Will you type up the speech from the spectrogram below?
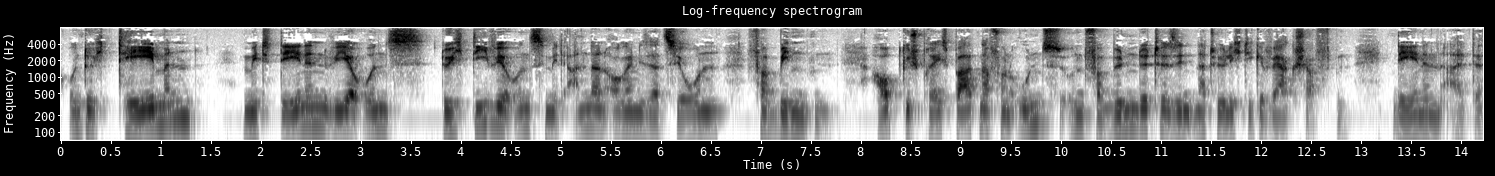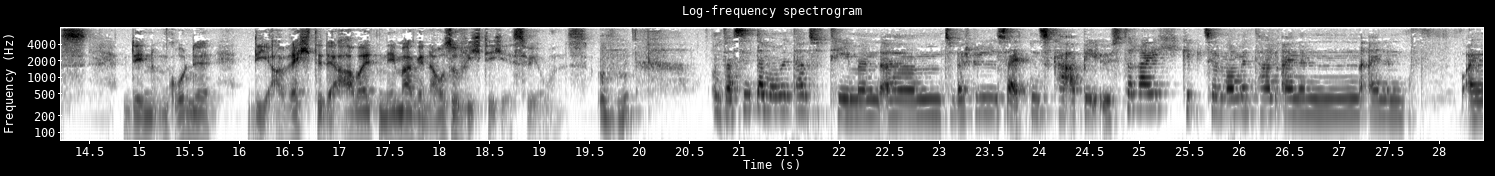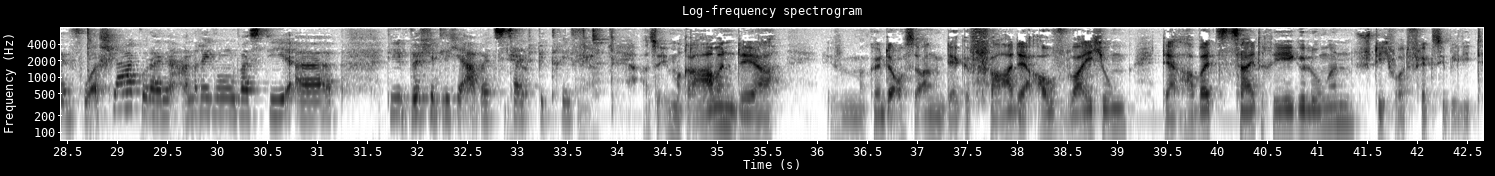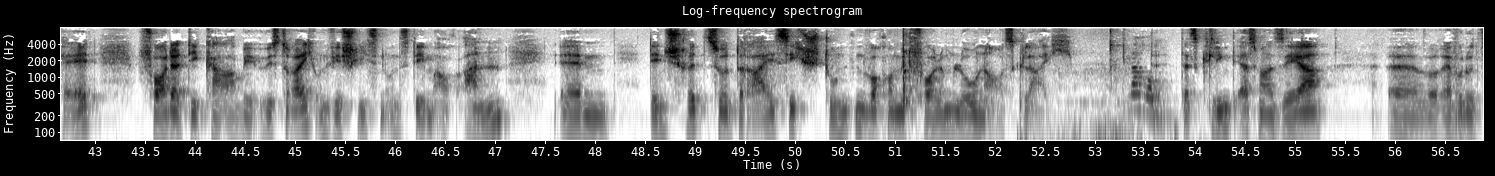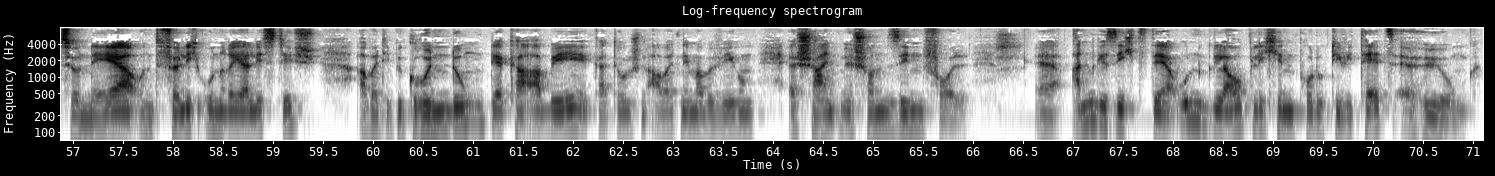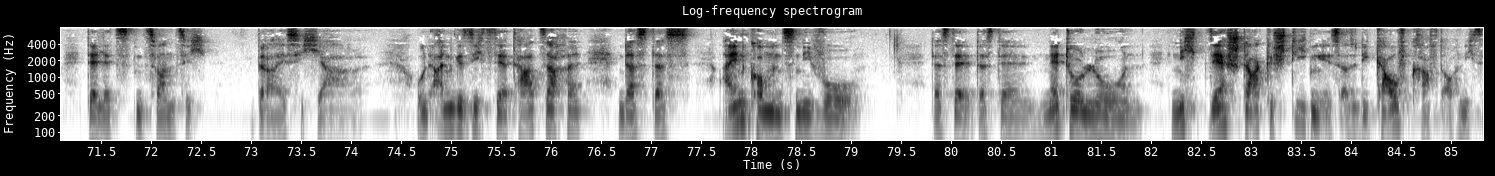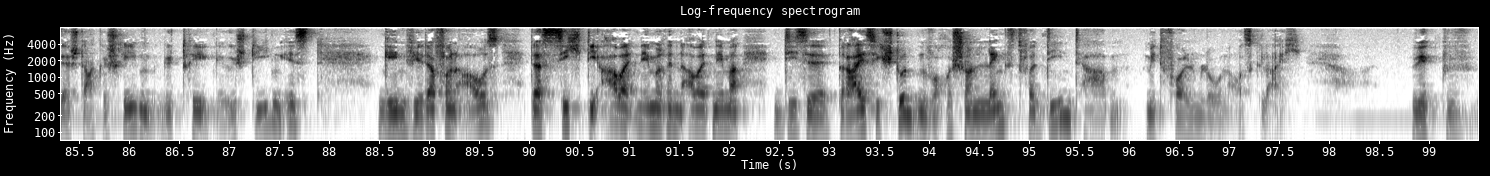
und durch Themen, mit denen wir uns, durch die wir uns mit anderen Organisationen verbinden. Hauptgesprächspartner von uns und Verbündete sind natürlich die Gewerkschaften, denen das, denen im Grunde die Rechte der Arbeitnehmer genauso wichtig ist wie uns. Mhm. Und was sind da momentan so Themen? Ähm, zum Beispiel seitens KAB Österreich gibt es ja momentan einen, einen, einen Vorschlag oder eine Anregung, was die, äh, die wöchentliche Arbeitszeit ja, betrifft. Ja. Also im Rahmen der man könnte auch sagen, der Gefahr der Aufweichung der Arbeitszeitregelungen, Stichwort Flexibilität, fordert die KAB Österreich, und wir schließen uns dem auch an, ähm, den Schritt zur 30-Stunden-Woche mit vollem Lohnausgleich. Warum? Das klingt erstmal sehr äh, revolutionär und völlig unrealistisch aber die Begründung der KAB, katholischen Arbeitnehmerbewegung, erscheint mir schon sinnvoll. Äh, angesichts der unglaublichen Produktivitätserhöhung der letzten 20, 30 Jahre und angesichts der Tatsache, dass das Einkommensniveau, dass der, dass der Nettolohn nicht sehr stark gestiegen ist, also die Kaufkraft auch nicht sehr stark gestiegen ist, gehen wir davon aus, dass sich die Arbeitnehmerinnen und Arbeitnehmer diese 30-Stunden-Woche schon längst verdient haben mit vollem Lohnausgleich. Wir,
